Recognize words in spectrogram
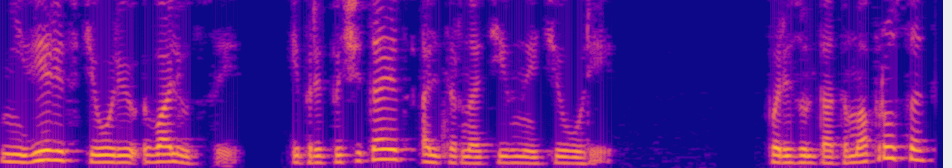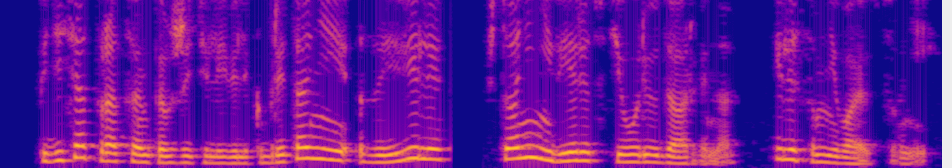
не верит в теорию эволюции и предпочитает альтернативные теории. По результатам опроса 50% жителей Великобритании заявили, что они не верят в теорию Дарвина или сомневаются в ней.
